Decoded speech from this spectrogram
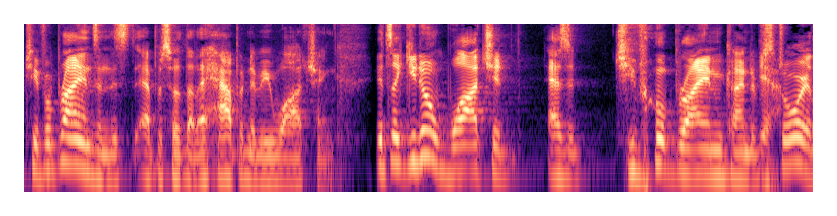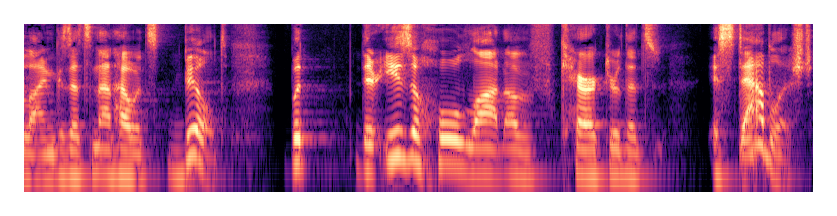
Chief O'Brien's in this episode that I happen to be watching. It's like you don't watch it as a Chief O'Brien kind of storyline because that's not how it's built. But there is a whole lot of character that's established,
